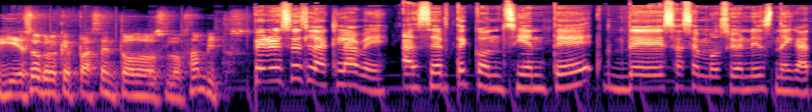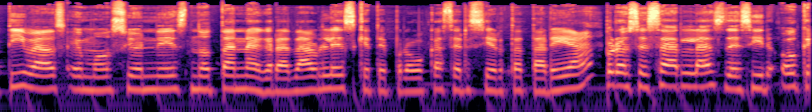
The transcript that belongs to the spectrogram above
Y eso creo que pasa en todos los ámbitos. Pero esa es la clave, hacerte consciente de esas emociones negativas, emociones no tan agradables que te provoca hacer cierta tarea, procesarlas, decir, ok,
